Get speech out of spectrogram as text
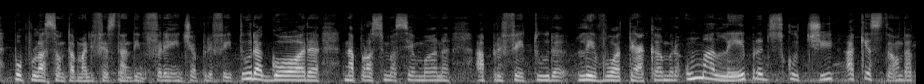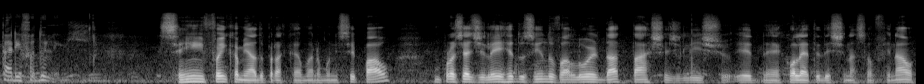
a população está manifestando em frente à prefeitura, agora, na próxima semana, a prefeitura levou até a Câmara uma lei para discutir a questão da tarifa do lixo. Sim, foi encaminhado para a Câmara Municipal um projeto de lei reduzindo o valor da taxa de lixo, e, né, coleta e destinação final,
